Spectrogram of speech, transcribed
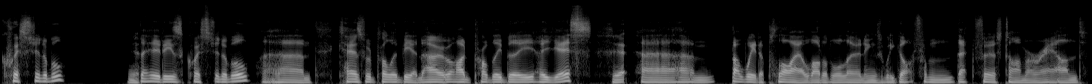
Questionable. Yeah. It is questionable. Um, Kaz would probably be a no. I'd probably be a yes. Yeah. Um, but we'd apply a lot of the learnings we got from that first time around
